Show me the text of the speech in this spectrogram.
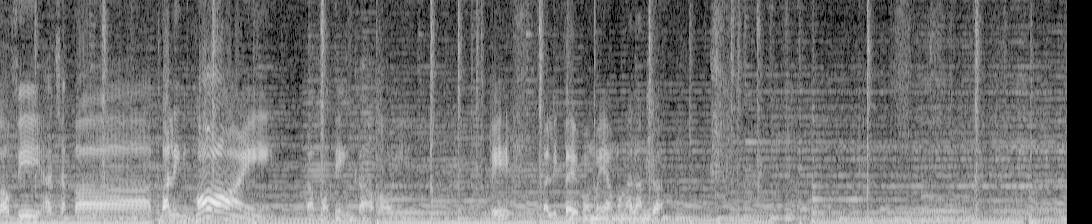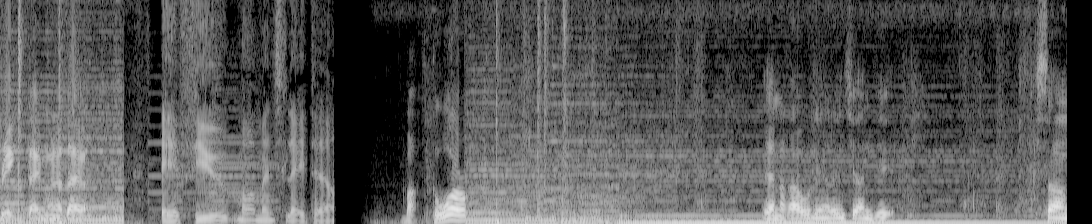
coffee at saka balinghoy kamuting kahoy okay balik tayo mamaya mga langga break time muna tayo A few moments later. back to work yan nakahuli na rin si Angie. Isang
